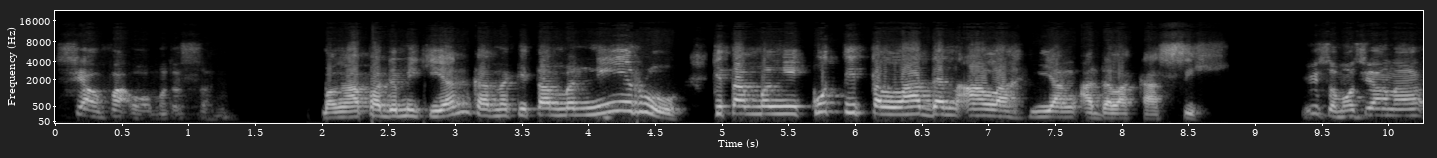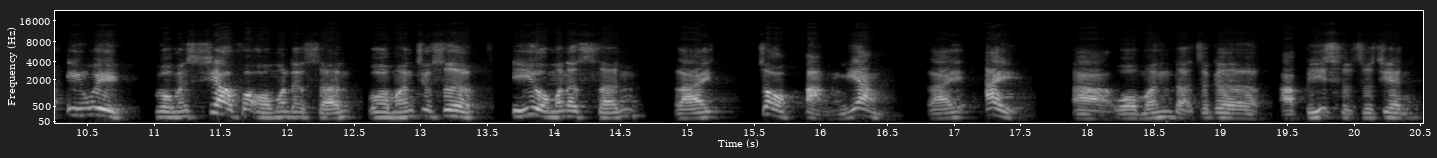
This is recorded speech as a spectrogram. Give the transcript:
效法我们的神。 Mengapa demikian? Karena kita meniru, kita mengikuti teladan Allah yang adalah kasih. 为什么这样呢？因为我们效法我们的神，我们就是以我们的神来做榜样，来爱啊我们的这个啊彼此之间。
